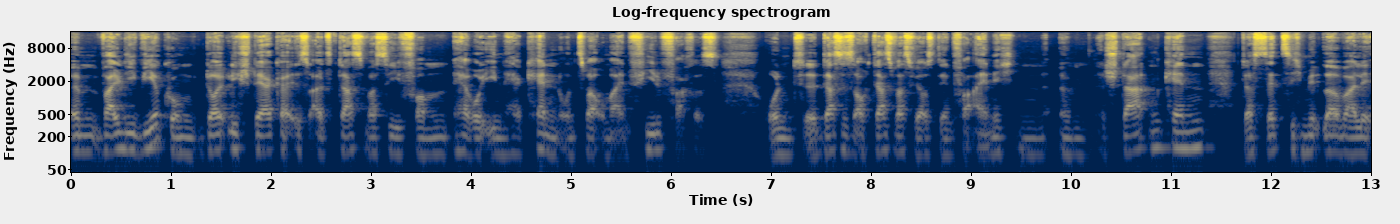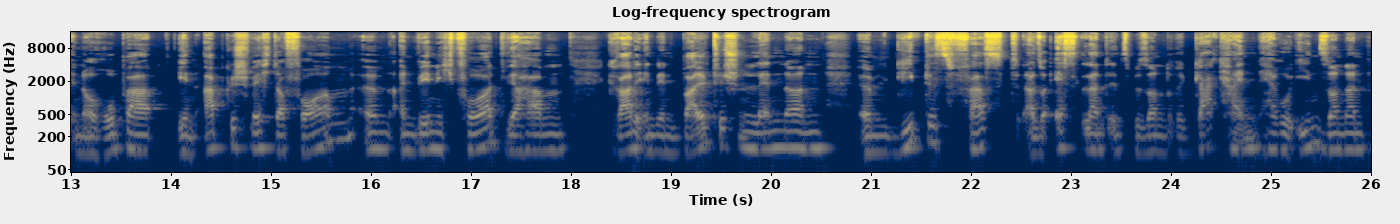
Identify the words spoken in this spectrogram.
ähm, weil die Wirkung deutlich stärker ist als das, was sie vom Heroin her kennen, und zwar um ein Vielfaches. Und äh, das ist auch das, was wir aus den Vereinigten ähm, Staaten kennen. Das setzt sich mittlerweile in Europa in abgeschwächter Form ähm, ein wenig fort. Wir haben gerade in den baltischen Ländern ähm, gibt es fast, also Estland insbesondere, gar kein Heroin, sondern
